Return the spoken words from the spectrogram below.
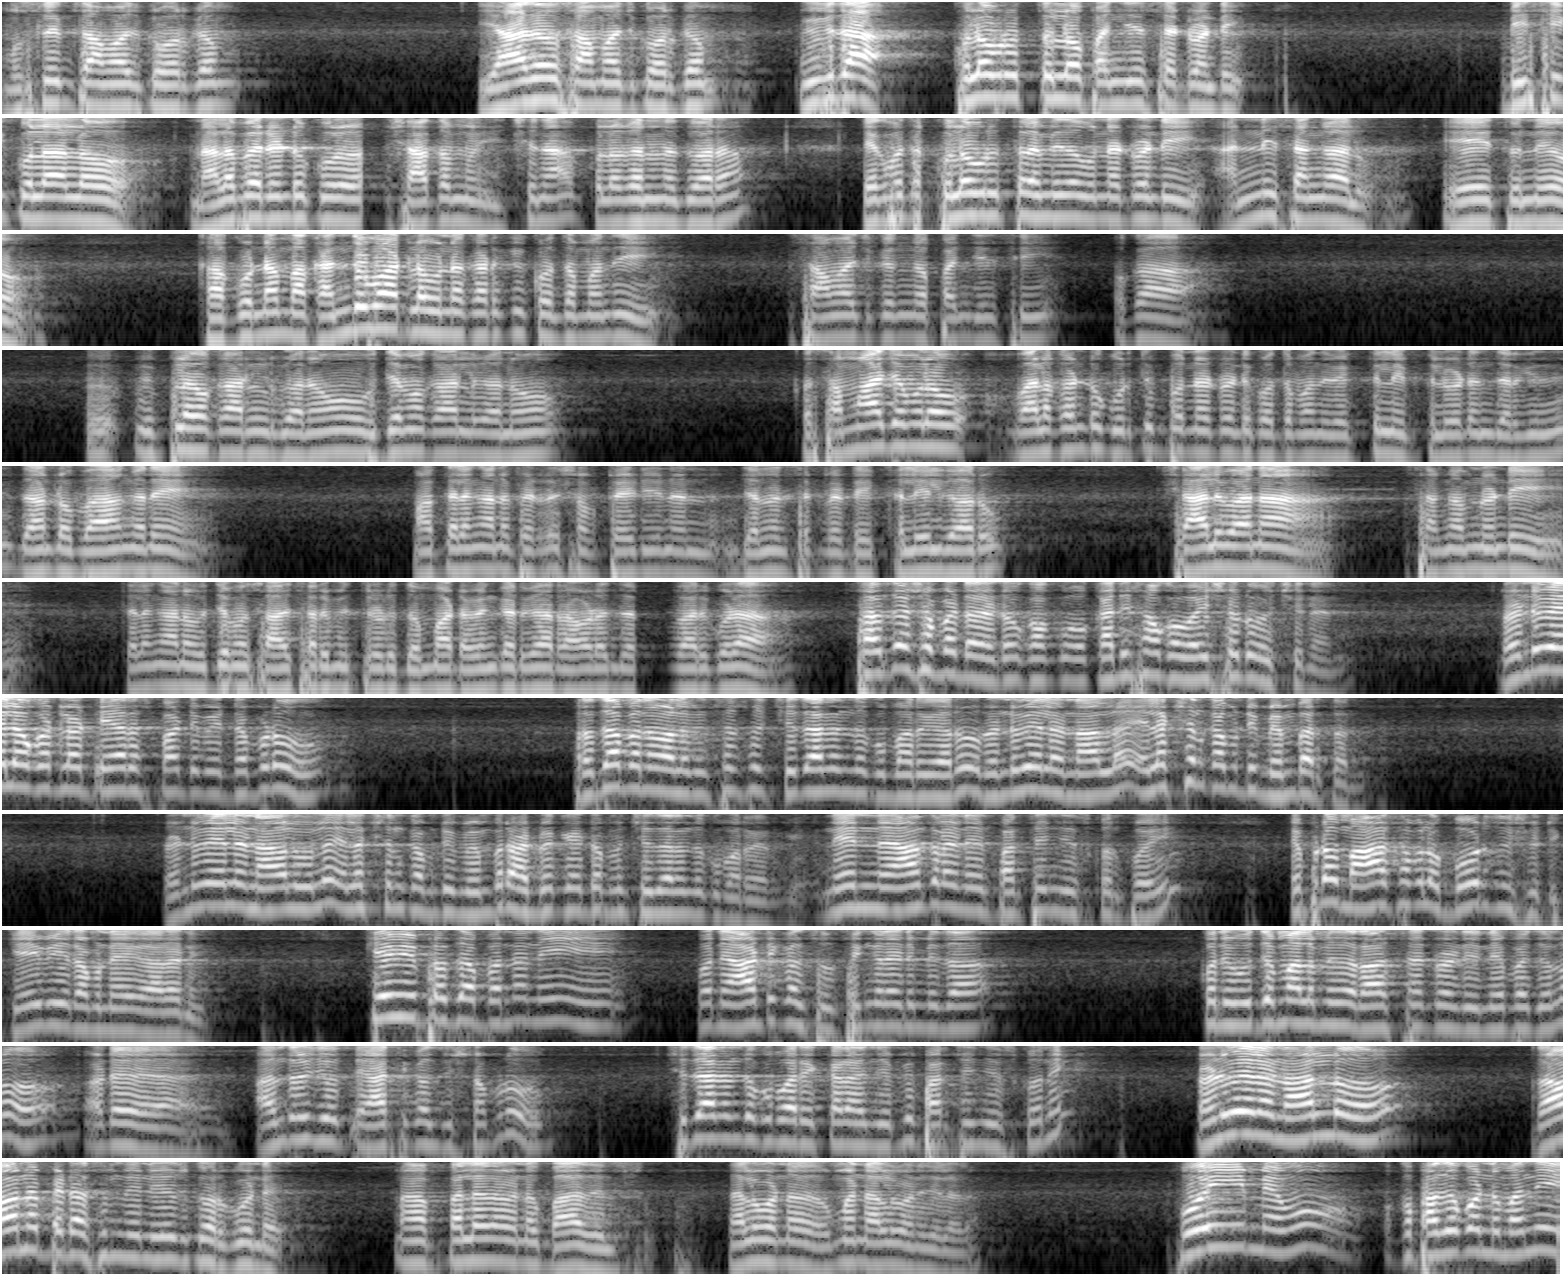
ముస్లిం సామాజిక వర్గం యాదవ్ సామాజిక వర్గం వివిధ కుల వృత్తుల్లో పనిచేసేటువంటి బీసీ కులాల్లో నలభై రెండు కుల శాతం ఇచ్చిన కులగణన ద్వారా లేకపోతే కుల వృత్తుల మీద ఉన్నటువంటి అన్ని సంఘాలు ఏ ఉన్నాయో కాకుండా మాకు అందుబాటులో ఉన్న కాడికి కొంతమంది సామాజికంగా పనిచేసి ఒక విప్లవకారులుగానో ఉద్యమకారులుగానో సమాజంలో వాళ్ళకంటూ గుర్తింపు ఉన్నటువంటి కొంతమంది వ్యక్తుల్ని పిలవడం జరిగింది. దాంట్లో భాగంగానే మా Telangana federation of trade union general secretary Khalil గారు శాలివానా సంఘం నుండి తెలంగాణ ఉద్యమ సహచార మిత్రుడు దొమ్మాట వెంకట్ గారు రావడం జరిగింది. వారు కూడా సంతోషపడ్డారంటే ఒక కనీసం ఒక వైశ్యుడు వచ్చినాను రెండు వేల ఒకటిలో టీఆర్ఎస్ పార్టీ పెట్టినప్పుడు ప్రతాపన వాళ్ళ మిస్సెస్ చిదానంద కుమార్ గారు రెండు వేల నాలుగులో ఎలక్షన్ కమిటీ మెంబర్ తను. రెండు వేల నాలుగులో ఎలక్షన్ కమిటీ మెంబర్ అడ్వకేట్ చిదానంద కుమార్ గారికి. నేను ఆంధ్రలో నేను పరిచయం చేసుకొని పోయి ఎప్పుడో మహాసభలో బోర్డు చూసి కేవీ రమణయ్య గారని. కేవీ ప్రతాప్ అన్నని కొన్ని ఆర్టికల్స్ సింగరేణి మీద కొన్ని ఉద్యమాల మీద రాసినటువంటి నేపథ్యంలో అంటే ఆంధ్రజ్యోతి ఆర్టికల్ చూసినప్పుడు చిదానంద కుమార్ ఇక్కడ అని చెప్పి పరిచయం చేసుకొని రెండు వేల నాలుగులో రావణపేట అసెంబ్లీ నియోజకవర్గం ఉండే. మా పల్లెరావు నాకు బాగా తెలుసు. నల్గొండ ఉమ్మడి నల్గొండ జిల్లాలో. పోయి మేము ఒక పదకొండు మంది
